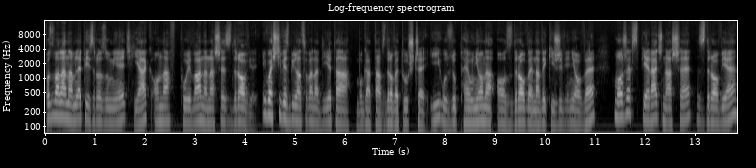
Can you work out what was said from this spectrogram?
pozwala nam lepiej zrozumieć, jak ona wpływa na nasze zdrowie. I właściwie zbilansowana dieta bogata w zdrowe tłuszcze i uzupełniona o zdrowe nawyki żywieniowe może wspierać nasze zdrowie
